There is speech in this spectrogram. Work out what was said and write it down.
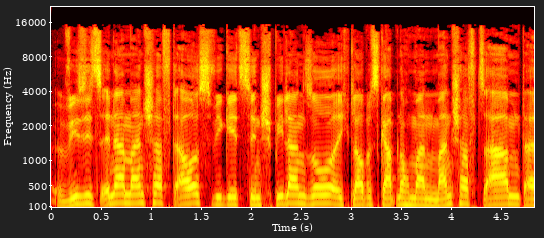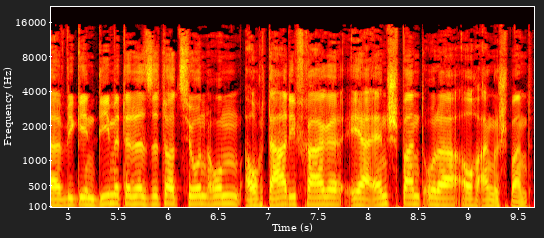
Wie sieht's in der Mannschaft aus? Wie geht's den Spielern so? Ich glaube, es gab noch mal einen Mannschaftsabend. Äh, wie gehen die mit der Situation um? Auch da die Frage eher entspannt oder auch angespannt?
